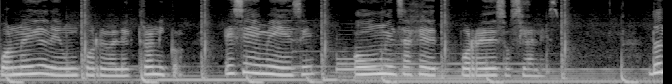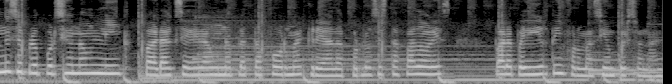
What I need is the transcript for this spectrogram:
por medio de un correo electrónico, SMS o un mensaje por redes sociales, donde se proporciona un link para acceder a una plataforma creada por los estafadores para pedirte información personal.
